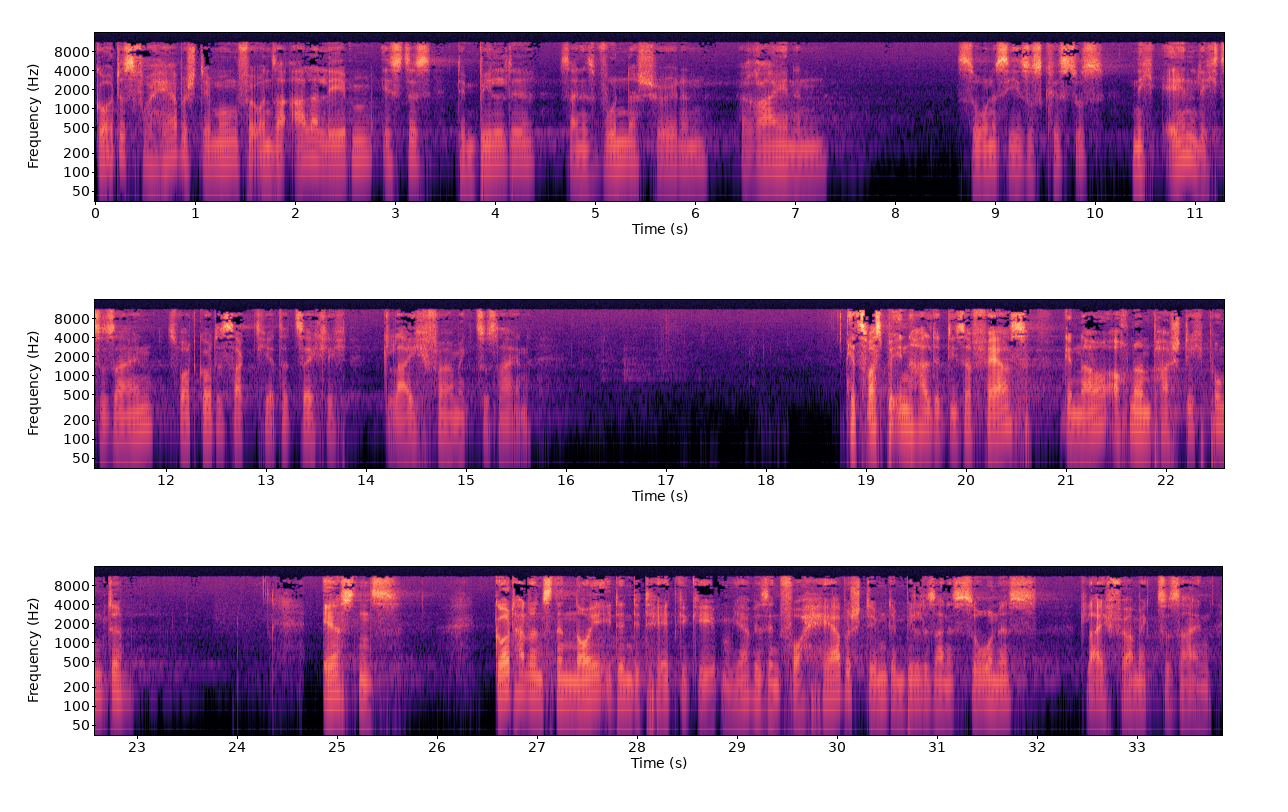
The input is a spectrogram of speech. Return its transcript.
Gottes Vorherbestimmung für unser aller Leben ist es, dem Bilde seines wunderschönen, reinen Sohnes Jesus Christus nicht ähnlich zu sein. Das Wort Gottes sagt hier tatsächlich gleichförmig zu sein. Jetzt, was beinhaltet dieser Vers? Genau, auch nur ein paar Stichpunkte. Erstens, Gott hat uns eine neue Identität gegeben. Ja, wir sind vorherbestimmt im Bilde seines Sohnes gleichförmig zu sein.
